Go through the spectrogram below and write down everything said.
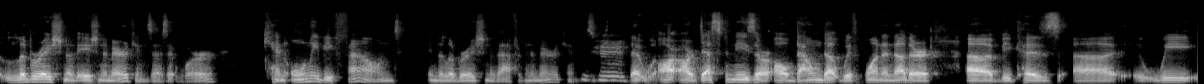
liberation of Asian Americans, as it were, can only be found in the liberation of African Americans. Mm-hmm. That our, our, destinies are all bound up with one another uh, because uh, we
